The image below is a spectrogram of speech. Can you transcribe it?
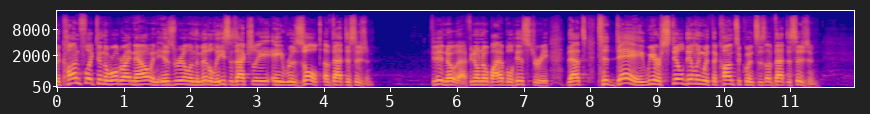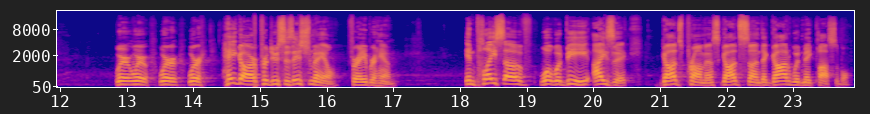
The conflict in the world right now in Israel and the Middle East is actually a result of that decision. If you didn't know that, if you don't know Bible history, that's today we are still dealing with the consequences of that decision where, where, where, where Hagar produces Ishmael for Abraham in place of what would be Isaac, God's promise, God's son that God would make possible,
